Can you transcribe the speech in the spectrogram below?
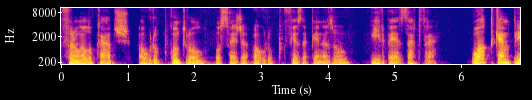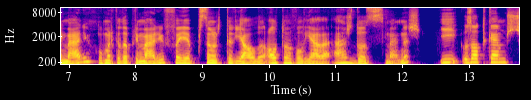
foram alocados ao grupo controlo, ou seja, ao grupo que fez apenas o irbesartran. O outcome primário, o marcador primário, foi a pressão arterial autoavaliada às 12 semanas e os outcomes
